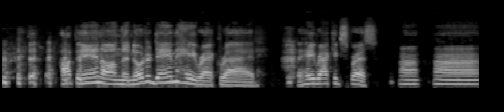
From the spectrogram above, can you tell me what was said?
Hop in on the Notre Dame hay rack ride, the hay rack express. Uh, uh.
